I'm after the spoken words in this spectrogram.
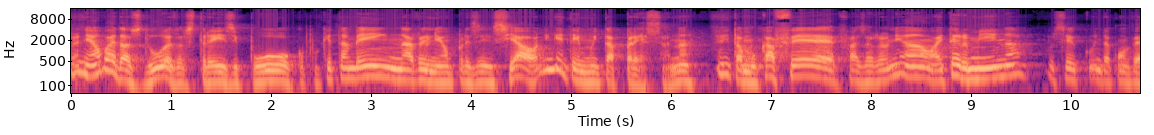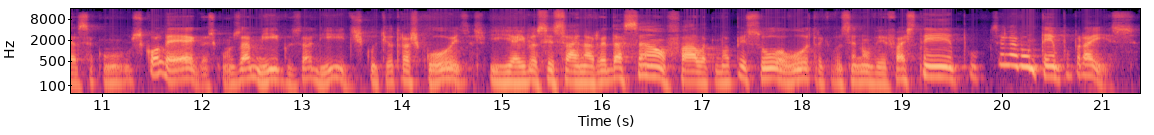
Reunião vai das duas às três e pouco, porque também na reunião presencial ninguém tem muita pressa, né? A gente toma um café, faz a reunião, aí termina, você ainda conversa com os colegas, com os amigos ali, discute outras coisas. E aí você sai na redação, fala com uma pessoa, outra que você não vê faz tempo. Você leva um tempo para isso.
